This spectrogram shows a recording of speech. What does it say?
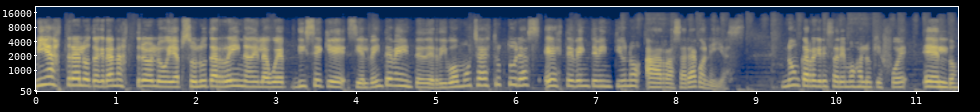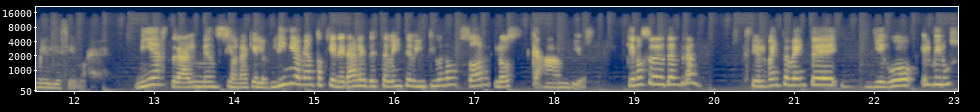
Mi astral, otra gran astróloga y absoluta reina de la web, dice que si el 2020 derribó muchas estructuras, este 2021 arrasará con ellas. Nunca regresaremos a lo que fue el 2019. Mi astral menciona que los lineamientos generales de este 2021 son los cambios, que no se detendrán. Si el 2020 llegó el virus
